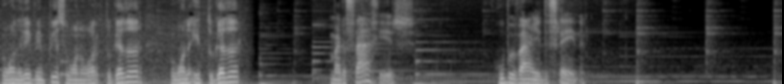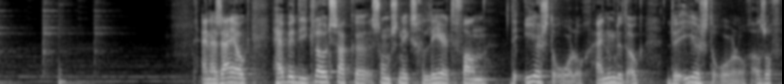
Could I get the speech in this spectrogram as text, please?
We want to live in peace. We want to work together. We want to eat together. Maar de vraag is, hoe bewaar je de vrede? En hij zei ook, hebben die klootzakken soms niks geleerd van de Eerste Oorlog? Hij noemde het ook de Eerste Oorlog, alsof,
